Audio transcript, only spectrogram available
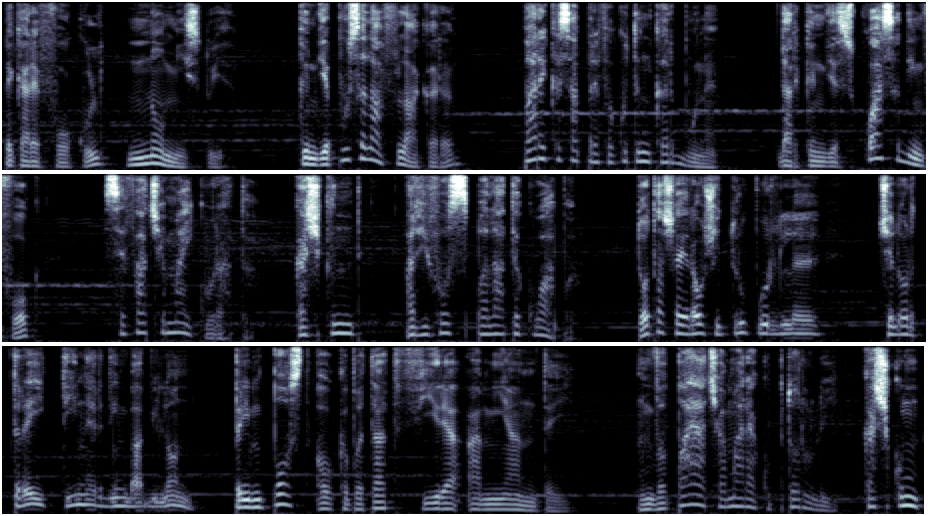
pe care focul nu o mistuie. Când e pusă la flacără, pare că s-a prefăcut în cărbune, dar când e scoasă din foc, se face mai curată, ca și când ar fi fost spălată cu apă. Tot așa erau și trupurile celor trei tineri din Babilon. Prin post au căpătat firea amiantei, în văpaia cea mare a cuptorului, ca și cum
